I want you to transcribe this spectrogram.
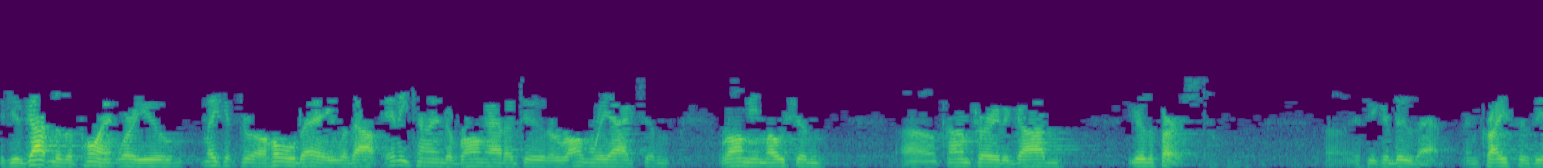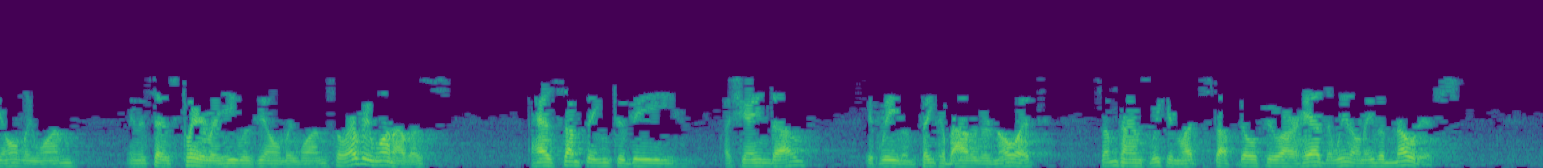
If you've gotten to the point where you make it through a whole day without any kind of wrong attitude or wrong reaction, wrong emotion, uh, contrary to God, you're the first. Uh, if you can do that. And Christ is the only one, and it says clearly he was the only one. So every one of us has something to be ashamed of, if we even think about it or know it. Sometimes we can let stuff go through our head that we don't even notice.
